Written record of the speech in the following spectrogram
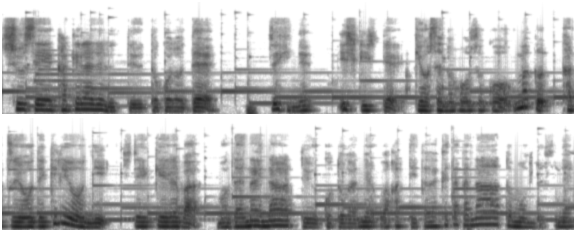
修正かけられるっていうところで、ぜひね、意識して行政の法則をうまく活用できるようにしていければ問題ないなっていうことがね、分かっていただけたかなと思うんですね。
